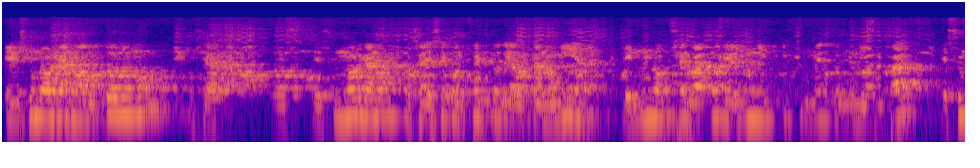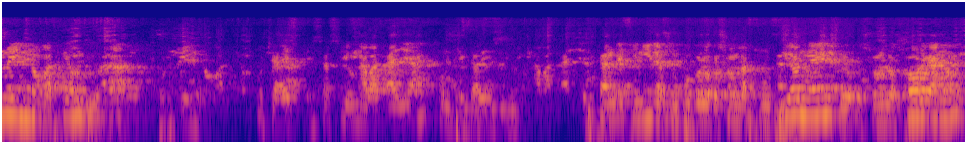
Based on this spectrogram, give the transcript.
Es un órgano autónomo, o sea, es, un órgano, o sea, ese concepto de autonomía en un observatorio, en un instrumento municipal, es una innovación brutal, porque o sea, es, así una batalla complicadísima. Están definidas un poco lo que son las funciones, lo que son los órganos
